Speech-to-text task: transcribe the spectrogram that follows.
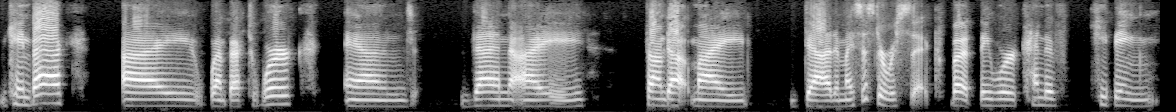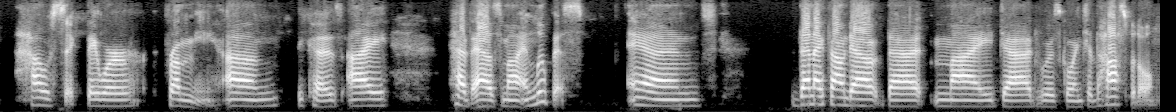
we came back. I went back to work, and then I found out my dad and my sister were sick, but they were kind of keeping how sick they were from me um, because I have asthma and lupus. And then I found out that my dad was going to the hospital,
